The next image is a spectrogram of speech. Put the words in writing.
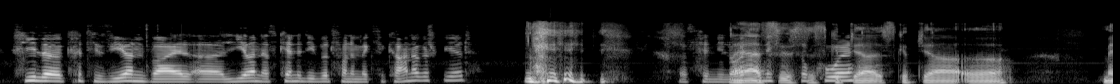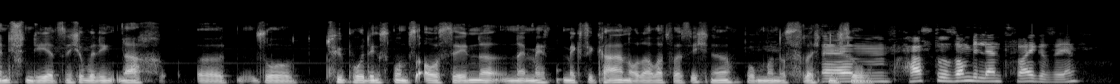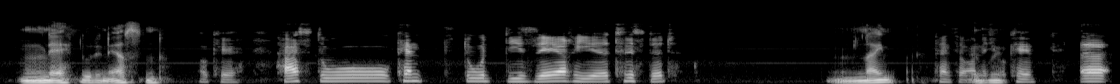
Viele kritisieren, weil äh, Leon S. Kennedy wird von einem Mexikaner gespielt. das finden die Leute naja, nicht es, so es cool. Gibt ja, es gibt ja äh, Menschen, die jetzt nicht unbedingt nach äh, so Typo-Dingsbums aussehen, ne, ne Me Mexikaner oder was weiß ich, ne, wo man das vielleicht nicht ähm, so. Hast du Zombieland 2 gesehen? Nee, nur den ersten. Okay. Hast du, kennt, du die Serie Twisted? Nein. Kennst du auch nicht, okay. Äh,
